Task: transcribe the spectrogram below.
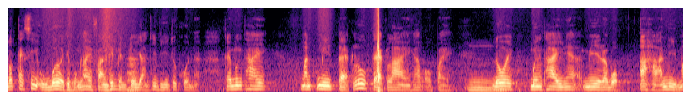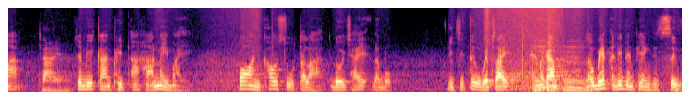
รถแท็กซี่ Uber ที่ผมไล่าให้ฟังที่เป็นตัวอย่างที่ดีทุกคนนะแต่เมืองไทย มันมีแตกลูกแตกลายครับออกไปโดยเมืองไทยเนี่ยมีระบบอาหารดีมาก ใช่ฮะจะมีการผลิตอาหารใหม่ ๆ ป้อนเข้าสู่ตลาดโดยใช้ระบบดิจิตอลเว็บไซต์เห็นไหมครับ แล้วเว็บอันนี้เป็นเพียงแต่สื่อ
